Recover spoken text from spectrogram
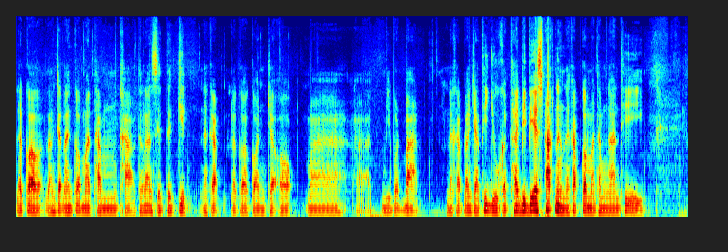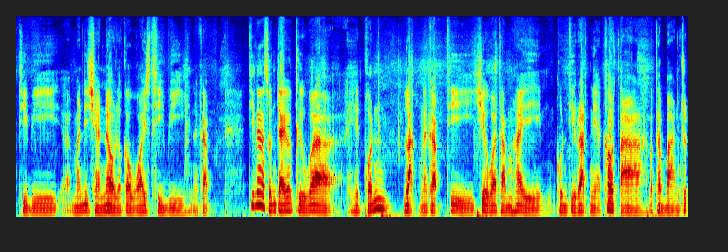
แล้วก็หลังจากนั้นก็มาทำข่าวทางด้านเศรษฐกิจนะครับแล้วก็ก่อนจะออกมาอ่ามีบทบาท นะครับหลังจากที่อยู่กับไทย PBS พักหนึ่งนะครับก็มาทำงานที่ทีวี Money Channel แล้วก็ Voice TV นะครับที่น่าสนใจก็คือว่าเหตุผลหลักนะครับที่เชื่อว่าทำให้คุณธีรัตน์เนี่ยเข้าตารัฐบาลชุด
